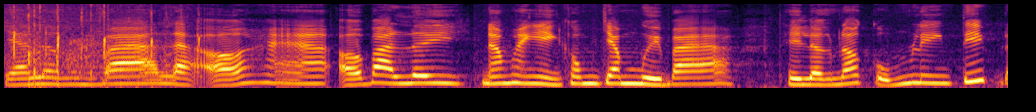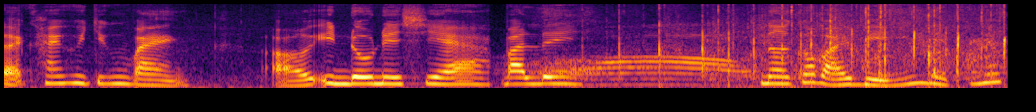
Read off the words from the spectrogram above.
Dạ lần 3 là ở ha, ở Bali năm 2013 Thì lần đó cũng liên tiếp đạt hai huy chương vàng Ở Indonesia, Bali. Nơi có bãi biển đẹp nhất.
